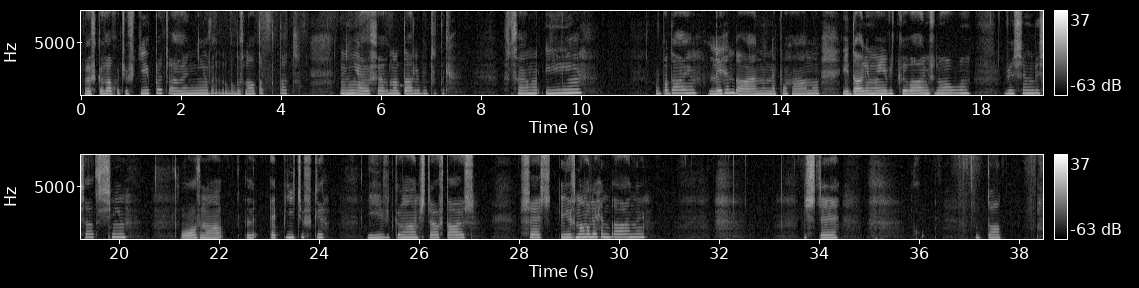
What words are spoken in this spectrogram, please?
Я сказав, хочу скіпати, але ні, буду знову так питати. Ні, але все одно далі буду так само і випадає легендарно, непогано. І далі ми відкриваємо знову 87. О, знову епічівки. І відкриваємо ще осталось 6. І знову легендарний. І ще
